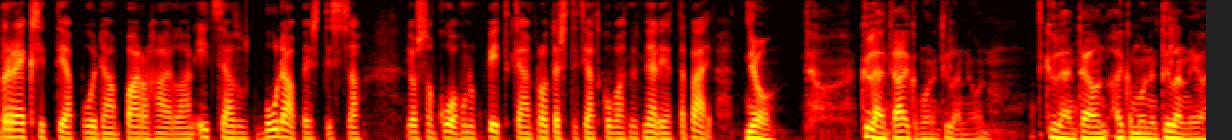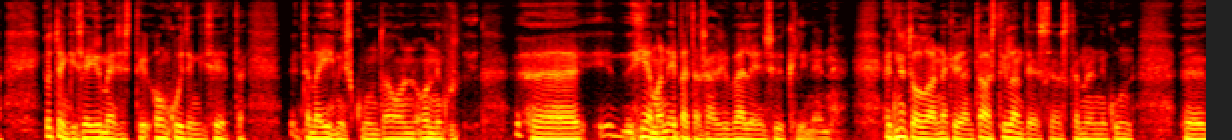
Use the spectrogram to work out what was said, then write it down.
Brexittiä puidaan parhaillaan. Itse asut Budapestissa, jossa on kuohunut pitkään. Protestit jatkuvat nyt neljättä päivää. Joo. Kyllähän tämä aikamoinen tilanne on kyllähän tämä on aikamoinen tilanne ja jotenkin se ilmeisesti on kuitenkin se, että tämä ihmiskunta on, on niin kuin, ö, hieman epätasaisin välein syklinen. Et nyt ollaan näköjään taas tilanteessa, jos tämmöinen niin kuin, ö,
